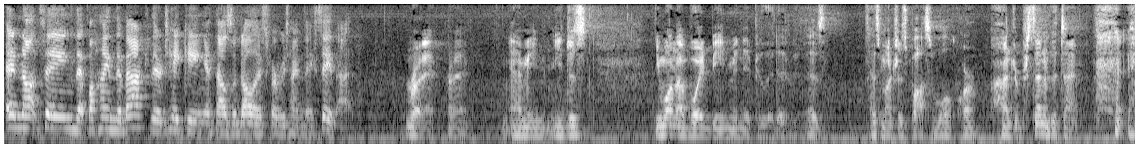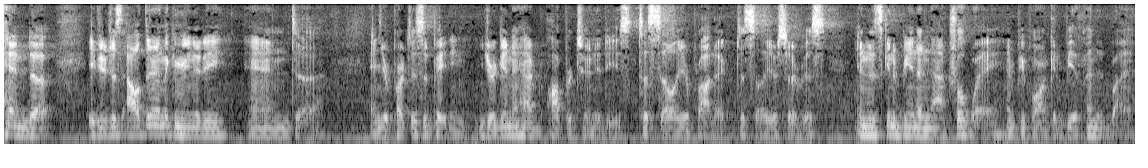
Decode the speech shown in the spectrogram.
and not saying that behind the back they're taking a thousand dollars for every time they say that. Right, right. I mean, you just you want to avoid being manipulative as as much as possible, or 100% of the time. and uh, if you're just out there in the community and uh, and you're participating, you're going to have opportunities to sell your product, to sell your service, and it's going to be in a natural way, and people aren't going to be offended by it.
